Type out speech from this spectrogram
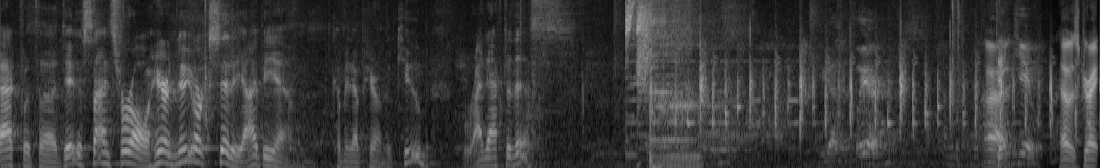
Back with uh, Data Science for All here in New York City, IBM. Coming up here on theCUBE right after this. All right. Thank you. That was great.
